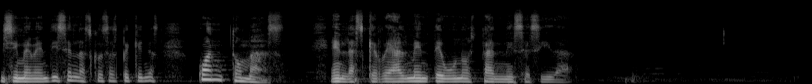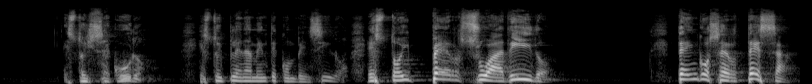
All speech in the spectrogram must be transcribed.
Y si me bendicen las cosas pequeñas, ¿cuánto más en las que realmente uno está en necesidad? Estoy seguro, estoy plenamente convencido, estoy persuadido, tengo certeza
